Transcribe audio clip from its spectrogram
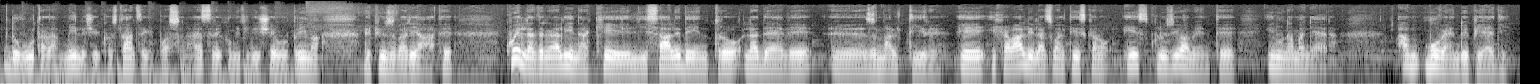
dovuta da mille circostanze che possono essere come ti dicevo prima le più svariate, quell'adrenalina che gli sale dentro la deve eh, smaltire e i cavalli la smaltiscano esclusivamente in una maniera, muovendo i piedi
